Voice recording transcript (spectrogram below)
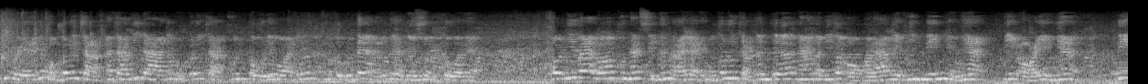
พี่เวนี่ผมก็รู้จักอาจารย์ธิดาที่ผมก็รู้จักคุณตู่ที่ว่คุณตู่เต้รู้จักโดยส่วนตัวเนี่ย คนที่แวดล้อมคุณทักษิณทั้งหลายแหล่ผมก็รู้จักกันเยอะนะตอนนี้ก็ออกมาแล้วเนี่ยพี่มิ้งอย่างเงี้ยพี่อ๋อยอย่างเงี้ยนี่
